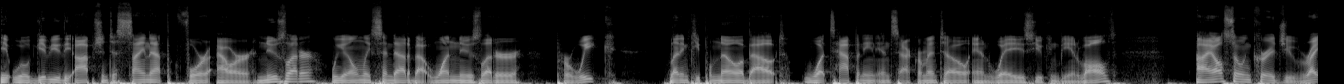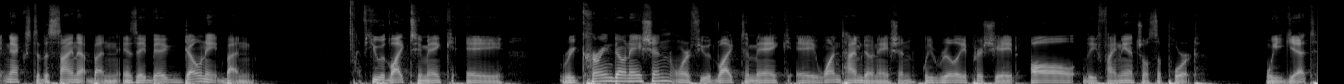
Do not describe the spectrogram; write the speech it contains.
it will give you the option to sign up for our newsletter. We only send out about one newsletter per week, letting people know about what's happening in Sacramento and ways you can be involved. I also encourage you, right next to the sign up button is a big donate button. If you would like to make a recurring donation or if you would like to make a one time donation, we really appreciate all the financial support we get.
